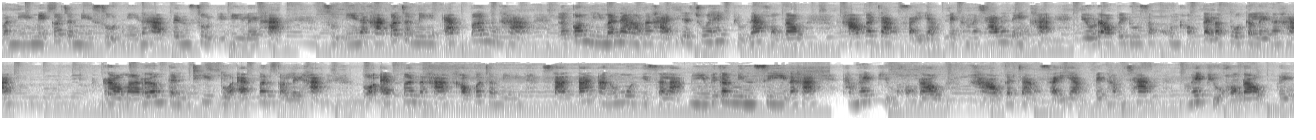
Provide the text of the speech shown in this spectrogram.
วันนี้เมย์ก็จะมีสูตรนี้นะคะ เป็นสูตรดีๆ เลยค่ะสูตรนี้นะคะก็จะมีแอปเปิลค่ะ แล้วก็มีมะนาวนะคะ ที่จะช่วยให้ผิวหน้าของเราขาวกระจ่างใสอย่างเป็นธรรมชาตินั่นเองค่ะ เดี๋ยวเราไปดูสรรพคุณของแต่ละตัวกันเลยนะคะ เรามาเริ่มกันที่ตัวแอปเปิลก่อนเลยค่ะ ตัวแอปเปิลนะคะเขาก็จะมีสารต้านอนุมูลอิสระ มีวิตามินซีนะคะทำให้ผิวของเราขาวกระจ่างใสอย่างเป็นธรรมชาติทำให้ผิวของเราเปล่ง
